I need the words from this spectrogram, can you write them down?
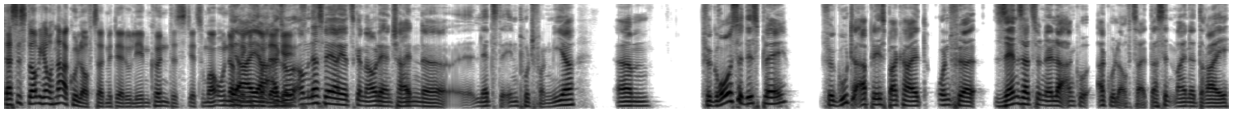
das ist, glaube ich, auch eine Akkulaufzeit, mit der du leben könntest, jetzt mal unabhängig ja, ja, von der also Gates. um, das wäre jetzt genau der entscheidende äh, letzte Input von mir. Ähm, für große Display für gute Ablesbarkeit und für sensationelle Akku Akkulaufzeit. Das sind meine drei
